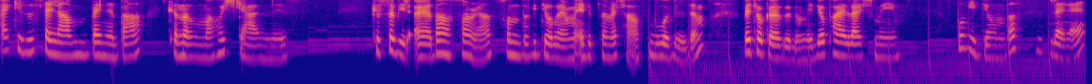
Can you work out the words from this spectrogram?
Herkese selam, ben Eda. Kanalıma hoş geldiniz. Kısa bir aradan sonra sonunda videolarımı editleme şansı bulabildim ve çok özledim video paylaşmayı. Bu videomda sizlere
